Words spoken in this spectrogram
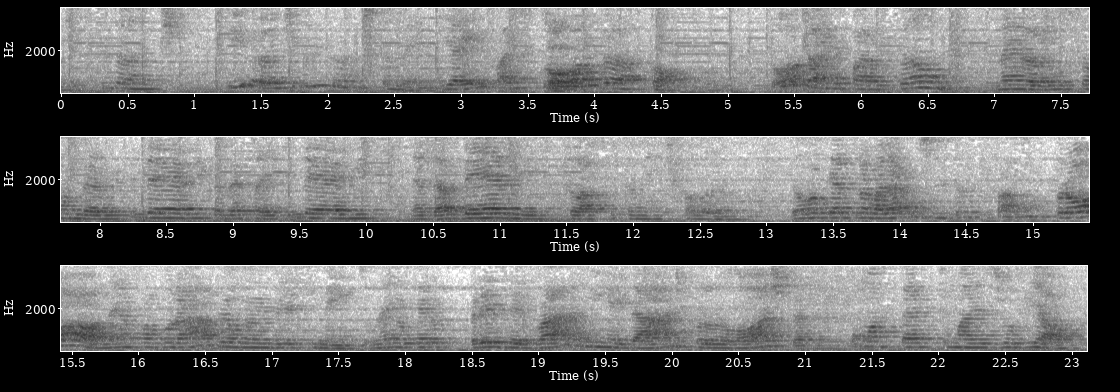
antioxidante e antiglicante também. E aí ele faz toda, toda a reparação né, da junção dermo-epidérmica, dessa epiderme, né, da derme, classicamente falando. Então eu quero trabalhar com substâncias que façam pró, né, favorável ao meu envelhecimento. Né? Eu quero preservar a minha idade cronológica com um aspecto mais jovial.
